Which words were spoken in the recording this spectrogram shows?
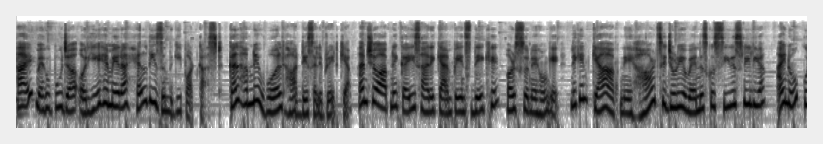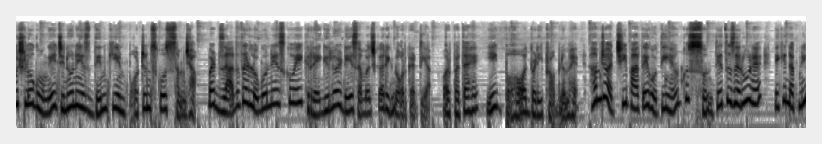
हाय मैं हूँ पूजा और ये है मेरा हेल्दी ज़िंदगी पॉडकास्ट कल हमने वर्ल्ड हार्ट डे सेलिब्रेट किया. आई एम श्योर आपने कई सारे कैंपेन्स देखे और सुने होंगे. लेकिन क्या आपने हार्ट से जुड़ी अवेयरनेस को सीरियसली लिया? आई नो कुछ लोग होंगे जिन्होंने इस दिन की इम्पोर्टेंस को समझा बट ज़्यादातर लोगों ने इसको एक रेगुलर डे समझकर इग्नोर कर दिया. और पता है, ये एक बहुत बड़ी प्रॉब्लम है. हम जो अच्छी बातें होती हैं, उनको सुनते तो ज़रूर है, लेकिन अपनी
